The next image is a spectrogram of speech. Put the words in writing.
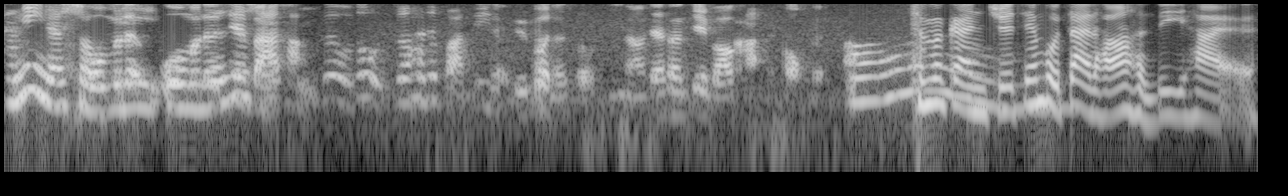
绑定你的手机，我们的我们的健保卡。对，我说我说他就绑定了原本的手机，然后加上健保卡的功能。哦，怎么感觉柬埔寨的好像很厉害、欸？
